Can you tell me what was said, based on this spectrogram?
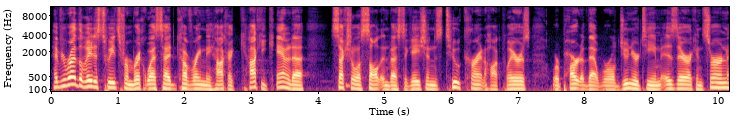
Have you read the latest tweets from Rick Westhead covering the Hockey Canada sexual assault investigations? Two current Hawk players were part of that World Junior team. Is there a concern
